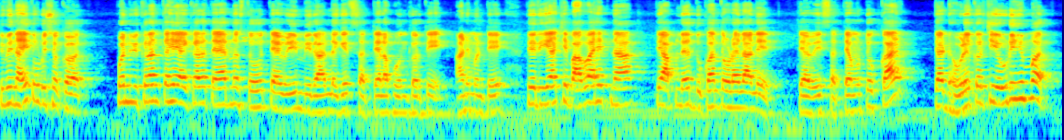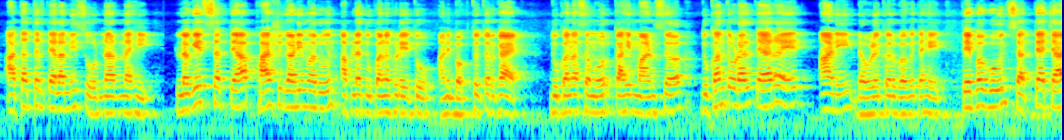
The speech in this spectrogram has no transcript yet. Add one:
तुम्ही नाही तोडू शकत. पण विक्रांत काही ऐकायला तयार नसतो त्यावेळी मीरा लगेच सत्याला फोन करते आणि म्हणते ते रियाचे बाबा आहेत ना ते आपलं दुकान तोडायला आलेत. त्यावेळी सत्या म्हणतो काय? त्या ढवळेकरची एवढी हिंमत? आता तर त्याला मी सोडणार नाही. लगेच सत्या फास्ट गाडी मारून आपल्या दुकानाकडे येतो आणि बघतो तर काय. दुकानासमोर काही माणसं दुकान तोडायला तयार आहेत आणि ढवळेकर बघत आहेत. ते बघून सत्याच्या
